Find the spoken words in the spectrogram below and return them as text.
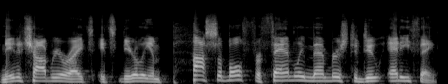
Anita Chabria writes, it's nearly impossible for family members to do anything.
